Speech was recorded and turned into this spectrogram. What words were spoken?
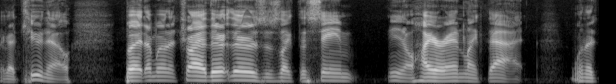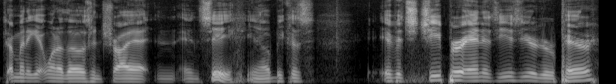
I got two now, but I'm gonna try. Their theirs is like the same, you know, higher end like that. Wanna, I'm gonna get one of those and try it and, and see, you know, because if it's cheaper and it's easier to repair,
